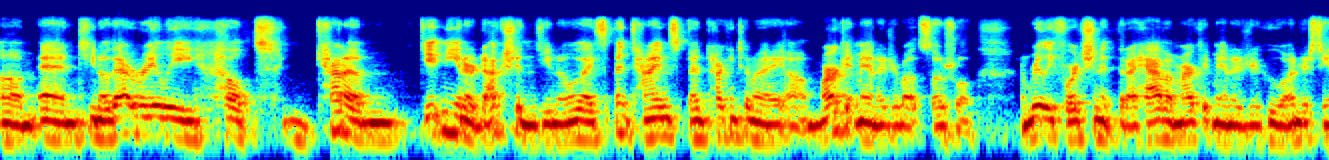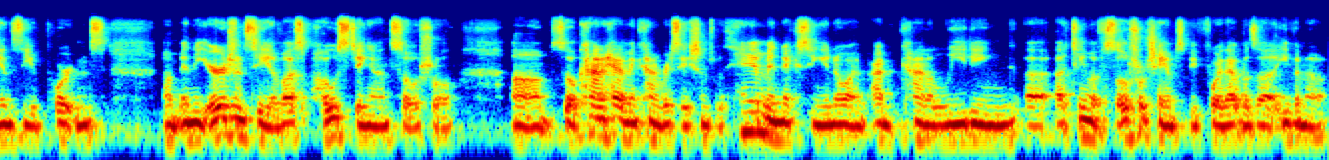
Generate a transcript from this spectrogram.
Um, and you know that really helped kind of get me introductions you know i spent time spent talking to my uh, market manager about social i'm really fortunate that i have a market manager who understands the importance um, and the urgency of us posting on social. Um, so kind of having conversations with him, and next thing you know, I'm, I'm kind of leading a, a, team of social champs. Before that was a, even a,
